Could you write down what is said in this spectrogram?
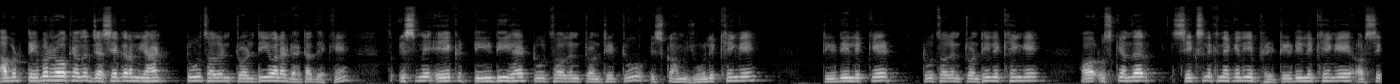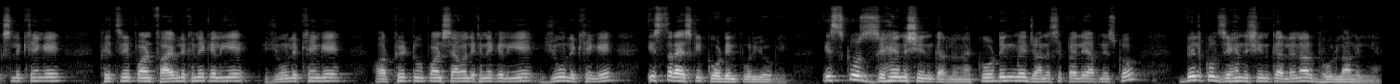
अब टेबल रॉ के अंदर जैसे अगर हम यहाँ 2020 वाला डाटा देखें तो इसमें एक टी डी है 2022 इसको हम यूँ लिखेंगे। टी डी लिख के 2020 लिखेंगे। और उसके अंदर सिक्स लिखने के लिए फिर टी डी लिखेंगे और सिक्स लिखेंगे। फिर थ्री पॉइंट फाइव लिखने के लिए यूँ लिखेंगे और फिर टू पॉइंट सेवन लिखने के लिए यूँ लिखेंगे। इस तरह इसकी कोडिंग पूरी होगी। इसको जहन नशीन कर लेना है। कोडिंग में जाने से पहले आपने इसको बिल्कुल जहन नशीन कर लेना और भूलना नहीं है।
